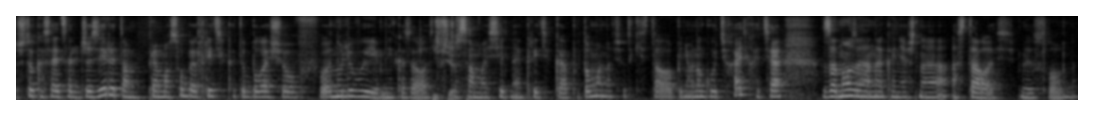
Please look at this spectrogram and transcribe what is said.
Что касается Аль-Джазиры, там прям особая критика это была еще в нулевые, мне казалось, что самая сильная критика. А потом она все-таки стала понемногу утихать, хотя заноза она, конечно, осталась, безусловно.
